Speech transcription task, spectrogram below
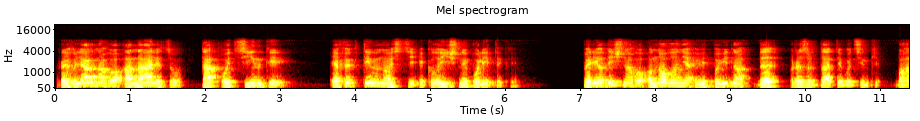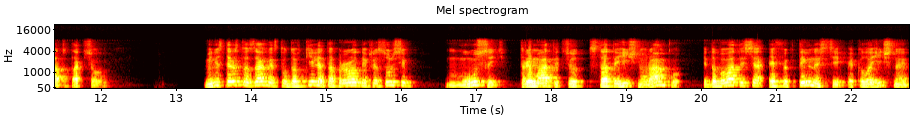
регулярного аналізу та оцінки ефективності екологічної політики, періодичного оновлення відповідно до результатів оцінки. Багато так всього. Міністерство захисту довкілля та природних ресурсів мусить тримати цю стратегічну рамку і добиватися ефективності екологічної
